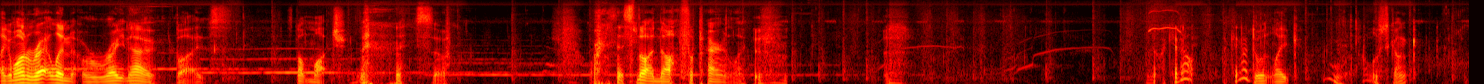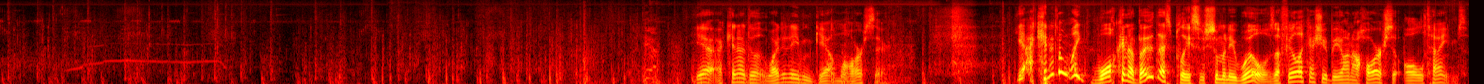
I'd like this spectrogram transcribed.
Like I'm on Ritalin right now, but it's it's not much. so or it's not enough apparently. no, I cannot I cannot don't like Ooh, hello skunk. Yeah, I kind of don't. Why did I even get on my horse there? Yeah, I kind of don't like walking about this place. There's so many wolves. I feel like I should be on a horse at all times.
